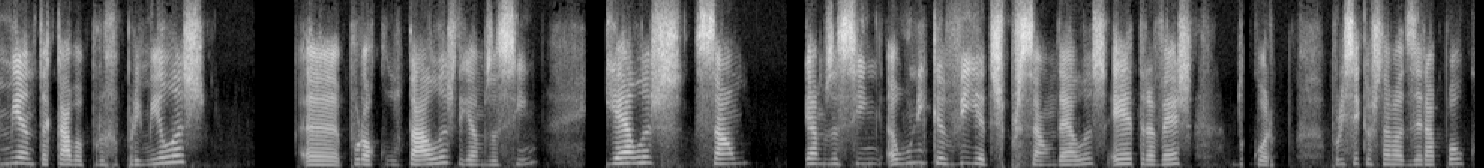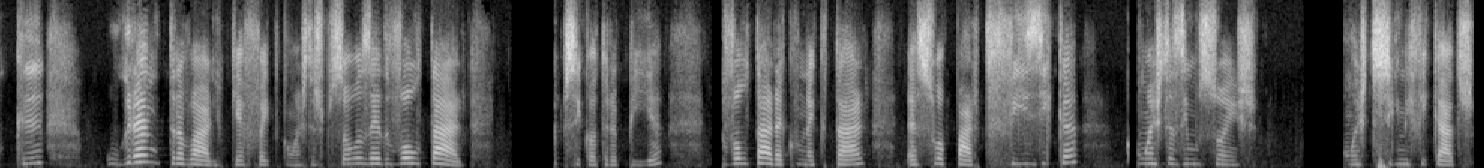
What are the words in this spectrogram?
a mente acaba por reprimi-las, uh, por ocultá-las, digamos assim, e elas são, digamos assim, a única via de expressão delas é através do corpo. Por isso é que eu estava a dizer há pouco que o grande trabalho que é feito com estas pessoas é de voltar psicoterapia, voltar a conectar a sua parte física com estas emoções, com estes significados.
